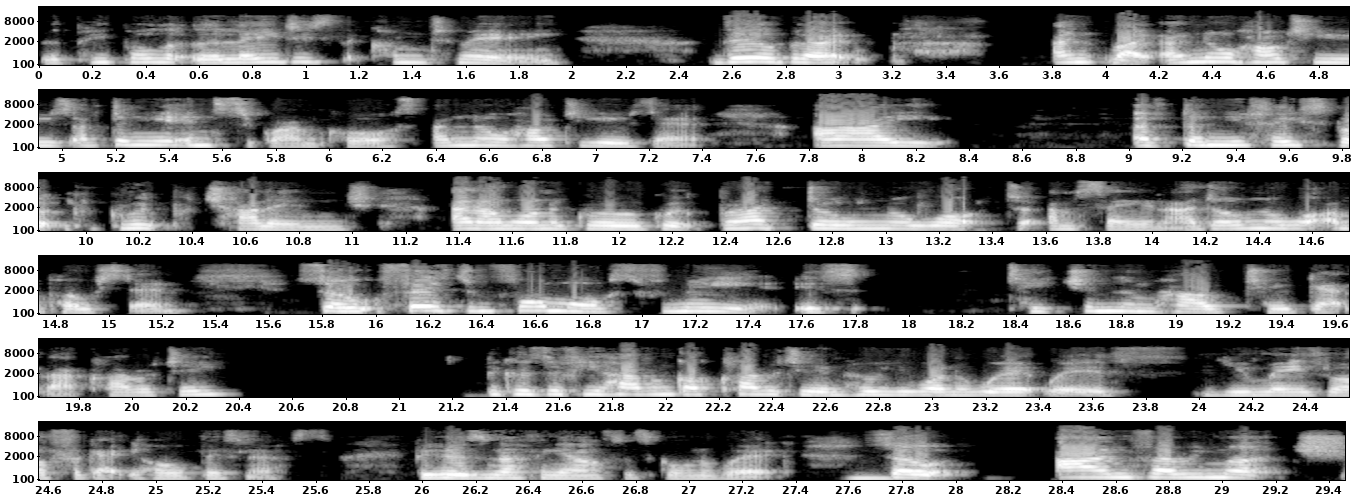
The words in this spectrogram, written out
the people, the ladies that come to me, they'll be like, "I right, I know how to use. I've done your Instagram course. I know how to use it. I I've done your Facebook group challenge and I want to grow a group, but I don't know what I'm saying. I don't know what I'm posting. So first and foremost for me is teaching them how to get that clarity because if you haven't got clarity on who you want to work with, you may as well forget your whole business because nothing else is going to work. Mm. So I'm very much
